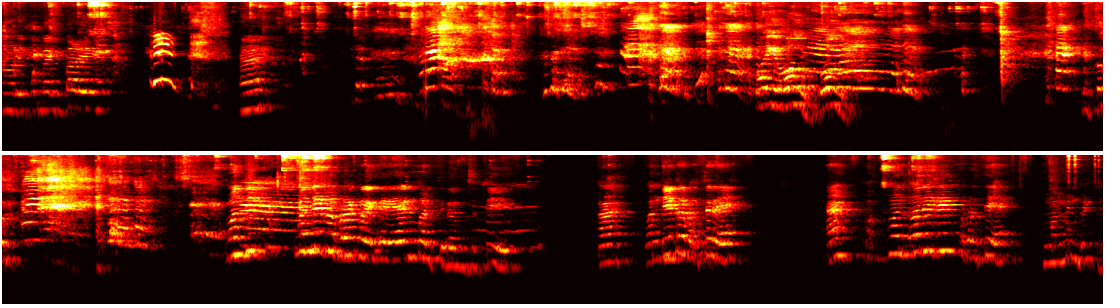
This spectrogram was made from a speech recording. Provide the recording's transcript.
ನೋಡಿ ನಗ್ತಾಳೆ ಈಗ. ಹಾ? ಹೋಗಿ ಹೋಗು ಹೋಗು ಒಂದಿ ಒಂದ್ ಲೀಟ್ರ್ ಬರಕ್ಕೆ ಹೆಂಗ್ ಬರ್ತೀರ ನಮ್ಮ ಜೊತೆ ಹಾ ಒಂದ್ ಲೀಟ್ರ್ ಬರ್ತೀರಿ? ಹಾ ಒಂದ್ ಒಂದ್ ಲೀಟ್ರ್ ಬರ್ತೀಯ ಮಮ್ಮಿನ ಬಿಟ್ಟು.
